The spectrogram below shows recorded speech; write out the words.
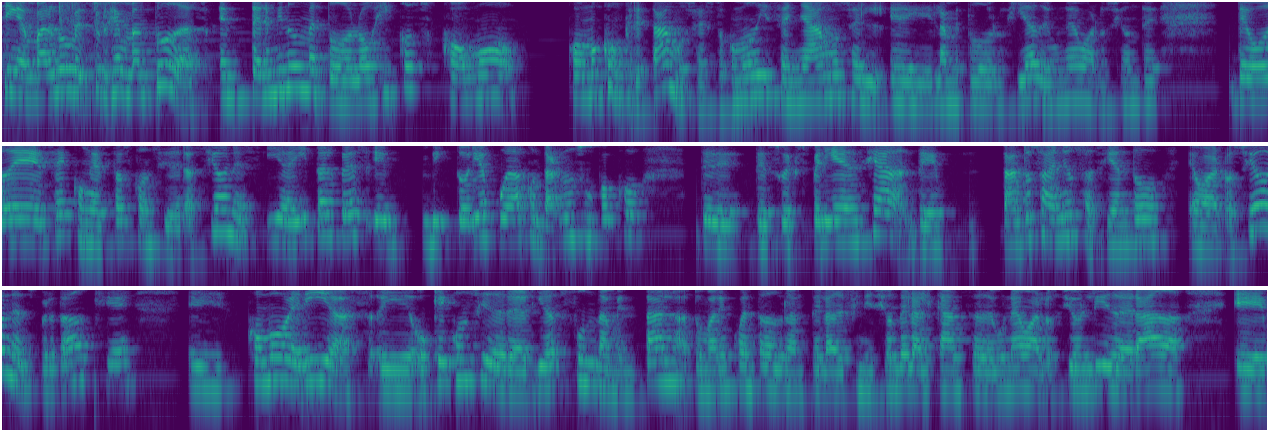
Sin embargo, me surgen más dudas. En términos metodológicos, ¿cómo, cómo concretamos esto? ¿Cómo diseñamos eh, la metodología de una evaluación de, ODS con estas consideraciones? Y ahí tal vez eh, Victoria pueda contarnos un poco de, de, su experiencia de tantos años haciendo evaluaciones, ¿verdad? Que eh, ¿cómo verías eh, o qué considerarías fundamental a tomar en cuenta durante la definición del alcance de una evaluación liderada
